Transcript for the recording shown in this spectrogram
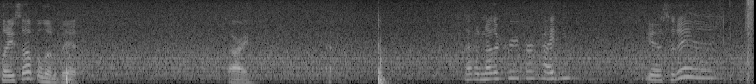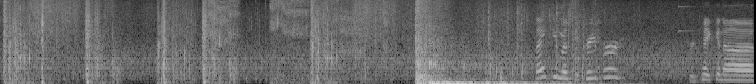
place up a little bit. Sorry. Is that another creeper hiding? Yes, it is. Thank you, Mr. Creeper, for taking uh,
